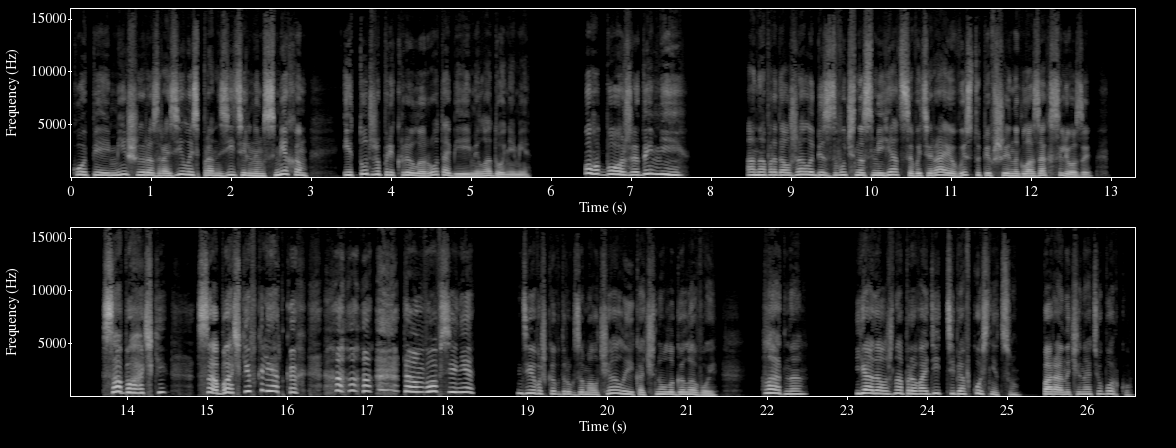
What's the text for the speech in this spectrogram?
Копия Миши разразилась пронзительным смехом и тут же прикрыла рот обеими ладонями. «О, боже, дыми!» Она продолжала беззвучно смеяться, вытирая выступившие на глазах слезы. «Собачки! Собачки в клетках! Там вовсе не...» Девушка вдруг замолчала и качнула головой. «Ладно, я должна проводить тебя в косницу. Пора начинать уборку.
